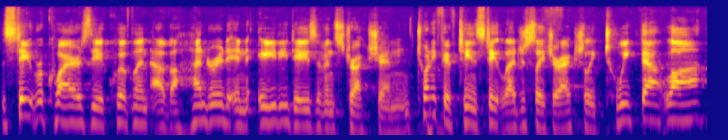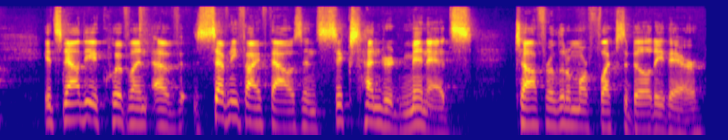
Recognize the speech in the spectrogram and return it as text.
The state requires the equivalent of 180 days of instruction. 2015 state legislature actually tweaked that law. It's now the equivalent of 75,600 minutes to offer a little more flexibility there.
